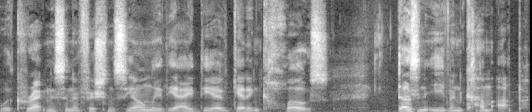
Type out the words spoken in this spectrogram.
with correctness and efficiency only, the idea of getting close doesn't even come up.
